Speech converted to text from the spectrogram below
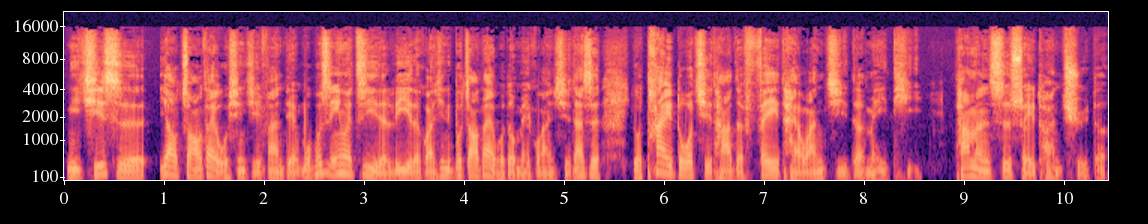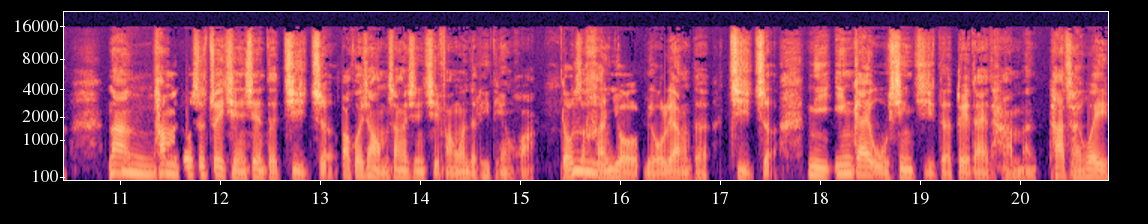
你其实要招待五星级饭店，我不是因为自己的利益的关系，你不招待我都没关系。但是有太多其他的非台湾籍的媒体。他们是随团去的，那他们都是最前线的记者，嗯、包括像我们上个星期访问的李天华，都是很有流量的记者。嗯、你应该五星级的对待他们，他才会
